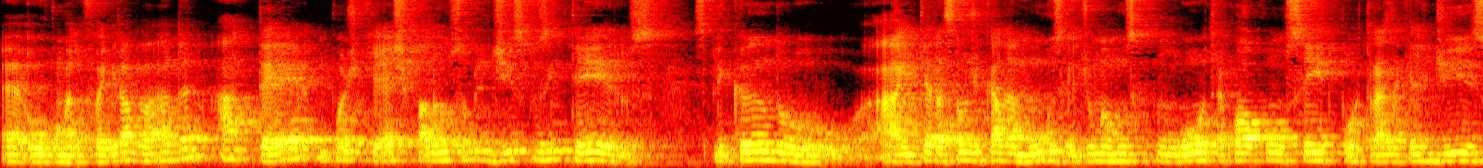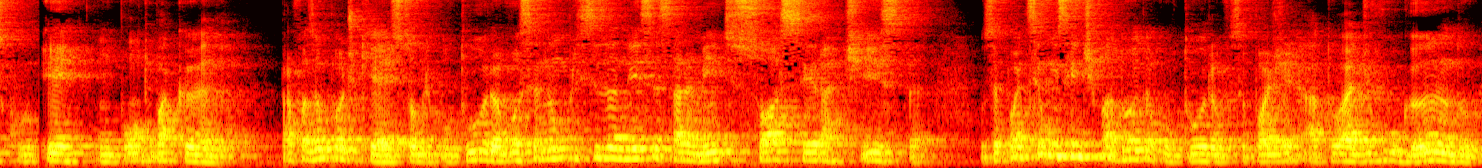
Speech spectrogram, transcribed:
é, ou como ela foi gravada, até um podcast falando sobre discos inteiros explicando a interação de cada música, de uma música com outra, qual o conceito por trás daquele disco. E um ponto bacana, para fazer um podcast sobre cultura, você não precisa necessariamente só ser artista. Você pode ser um incentivador da cultura, você pode atuar divulgando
